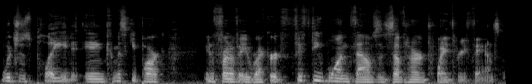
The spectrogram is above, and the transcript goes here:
which was played in Comiskey Park in front of a record 51,723 fans.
